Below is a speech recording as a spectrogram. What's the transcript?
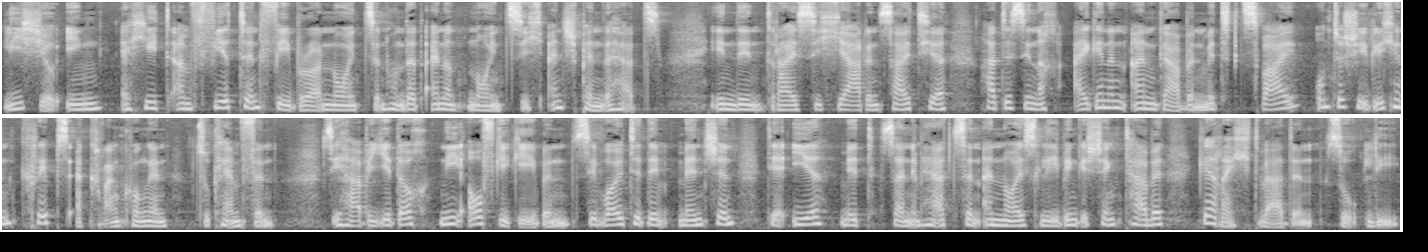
Li Xiu-Ying erhielt am 4. Februar 1991 ein Spenderherz. In den 30 Jahren seither hatte sie nach eigenen Angaben mit zwei unterschiedlichen Krebserkrankungen zu kämpfen. Sie habe jedoch nie aufgegeben. Sie wollte dem Menschen, der ihr mit seinem Herzen ein neues Leben geschenkt habe, gerecht werden, so Li.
